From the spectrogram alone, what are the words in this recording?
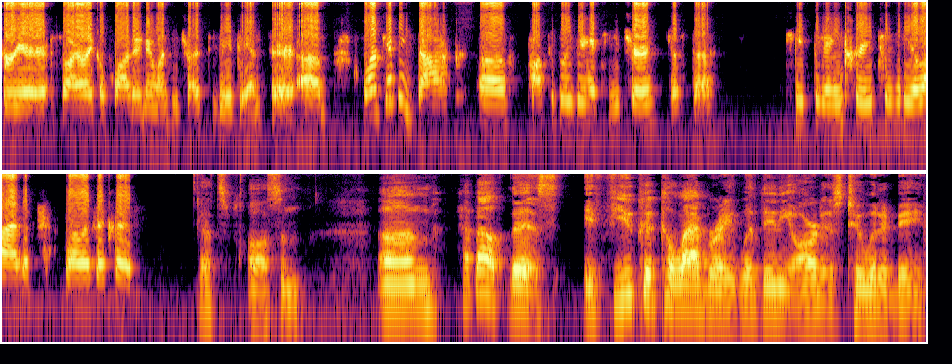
career, so I like applaud anyone who tries to be a dancer. Um, or giving back, uh, possibly being a teacher, just to keeping creativity alive as well as I could. That's awesome. Um, how about this? If you could collaborate with any artist, who would it be?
